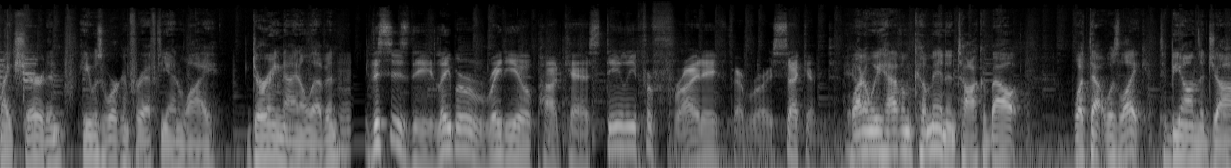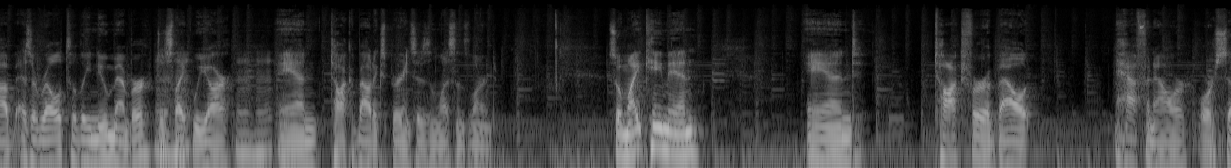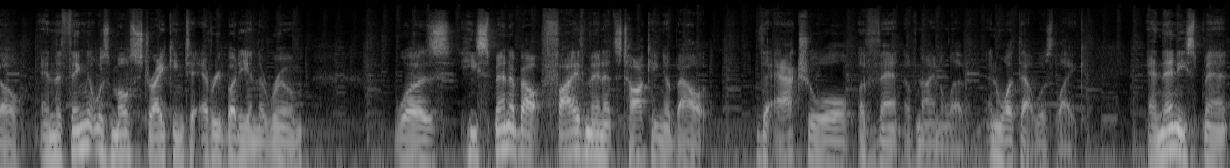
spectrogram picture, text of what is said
Mike Sheridan. He was working for FDNY during 9 11. This is the Labor Radio Podcast Daily for Friday, February 2nd. Why don't we have him come in and talk about what that was like to be on the job as a relatively new member, just like mm-hmm. we are, mm-hmm. and talk about experiences and lessons learned? So, Mike came in and talked for about half an hour or so. And the thing that was most striking to everybody in the room was he spent about five minutes talking about the actual event of 9 11 and what that was like. And then he spent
